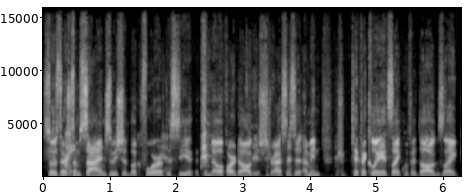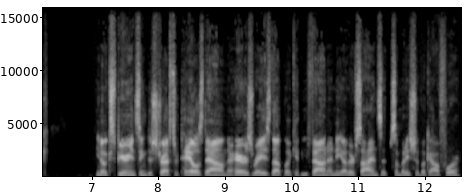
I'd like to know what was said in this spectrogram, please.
So is there I, some signs we should look for yeah. to see to know if our dog is stressed? Is it? I mean, t- typically it's like with a dog's like, you know, experiencing distress, their tail's down, their hair is raised up. Like, have you found any other signs that somebody should look out for?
